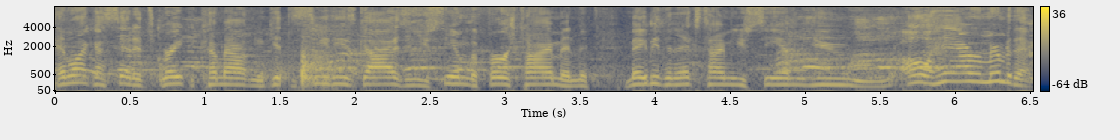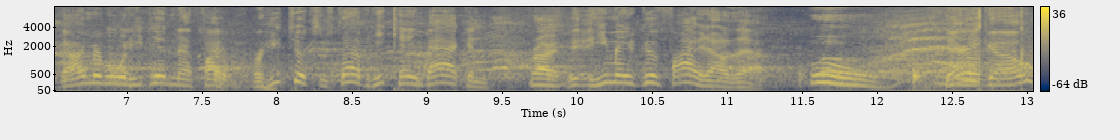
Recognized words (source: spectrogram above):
And like I said, it's great to come out and get to see these guys, and you see them the first time, and maybe the next time you see him, you, oh, hey, I remember that guy. I remember what he did in that fight. Or he took some stuff, and he came back, and Right. he made a good fight out of that. Ooh. There you go.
